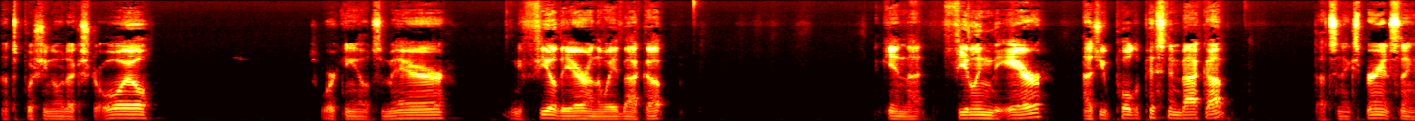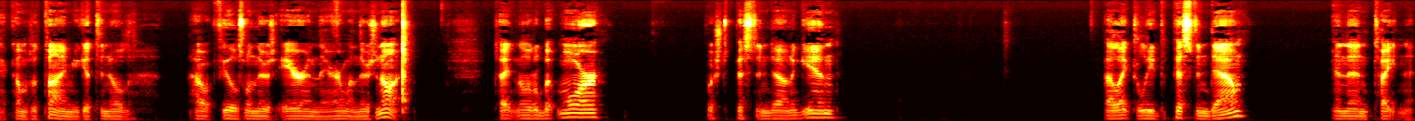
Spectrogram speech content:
that's pushing out extra oil. It's working out some air. You feel the air on the way back up. Again, that feeling the air as you pull the piston back up, that's an experience thing. It comes with time. You get to know how it feels when there's air in there when there's not. Tighten a little bit more. Push the piston down again. I like to leave the piston down and then tighten it.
